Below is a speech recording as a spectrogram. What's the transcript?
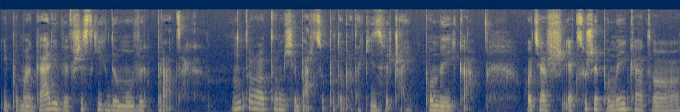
i pomagali we wszystkich domowych pracach. No to, to mi się bardzo podoba taki zwyczaj. Pomyjka. Chociaż jak słyszę pomyjka, to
